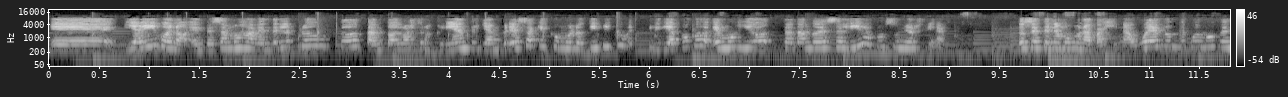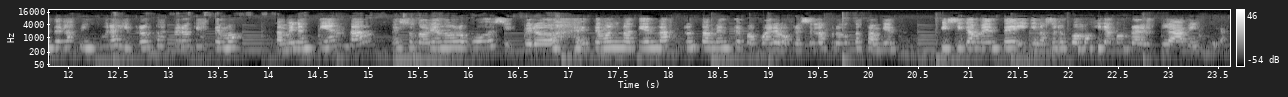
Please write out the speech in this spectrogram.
Eh, y ahí, bueno, empezamos a vender el producto tanto a nuestros clientes y a empresas, que es como lo típico, y a poco hemos ido tratando de salir al consumidor final. Entonces tenemos una página web donde podemos vender las pinturas y pronto espero que estemos también en tienda, eso todavía no lo puedo decir, pero estemos en una tienda prontamente para poder ofrecer los productos también físicamente y que nosotros podamos ir a comprar la pintura.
